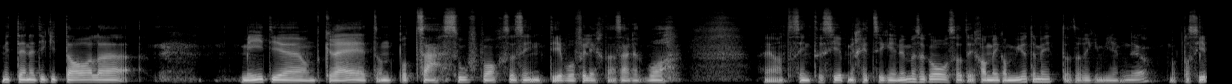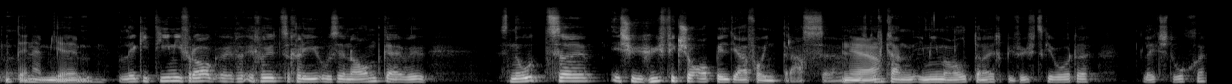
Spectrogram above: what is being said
mit diesen digitalen Medien und Geräten und Prozessen aufgewachsen sind, die, die vielleicht auch sagen, wow, ja, das interessiert mich jetzt irgendwie nicht mehr so groß oder ich habe mega Mühe damit oder irgendwie, Ja. was passiert mit denen? Wie, legitime Frage. Ich- würde es ein bisschen auseinandergeben, weil das Nutzen ist häufig schon Abbild auch von Interessen. Ja. Ich kenne in meinem Alter, ne, ich bin 50 geworden, letzte Woche.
